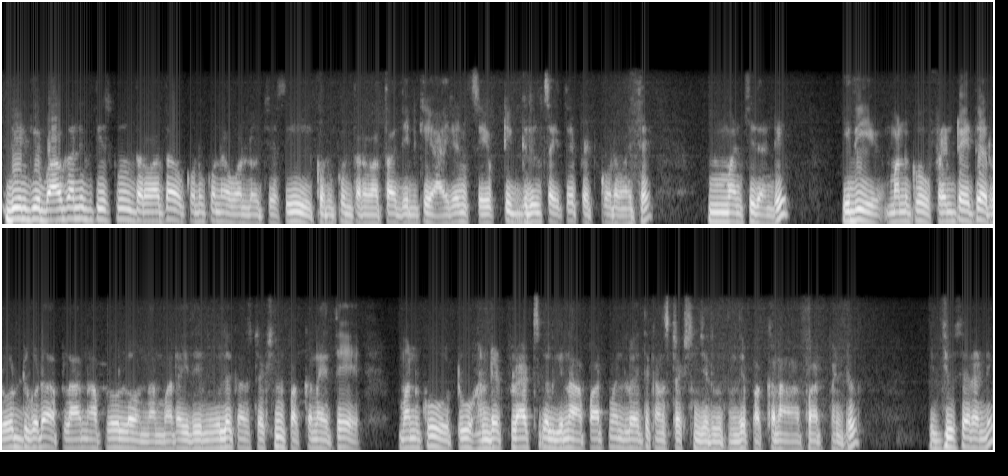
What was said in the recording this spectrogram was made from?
దీనికి బాల్కనీకి తీసుకున్న తర్వాత కొనుక్కునే వాళ్ళు వచ్చేసి కొనుక్కున్న తర్వాత దీనికి ఐరన్ సేఫ్టీ గ్రిల్స్ అయితే పెట్టుకోవడం అయితే మంచిదండి. ఇది మనకు ఫ్రంట్ అయితే రోడ్డు కూడా ప్లాన్ అప్రూవల్లో ఉందన్నమాట. ఇది న్యూలీ కన్స్ట్రక్షన్ పక్కన అయితే మనకు టూ హండ్రెడ్ ఫ్లాట్స్ కలిగిన అపార్ట్మెంట్లో అయితే కన్స్ట్రక్షన్ జరుగుతుంది పక్కన అపార్ట్మెంట్. ఇది చూసారండి?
